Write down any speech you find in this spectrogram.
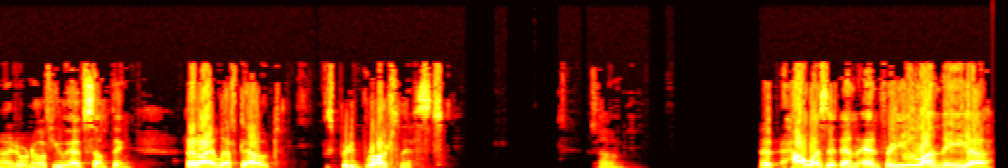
I don't know if you have something that I left out. It's a pretty broad list. Um, but how was it? And and for you on the uh,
